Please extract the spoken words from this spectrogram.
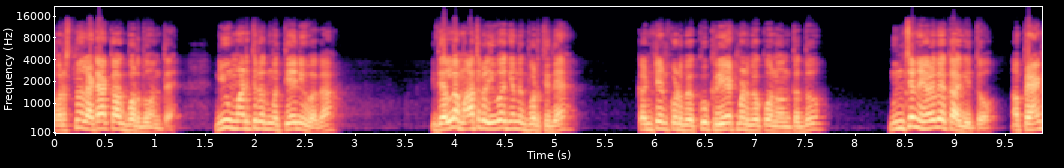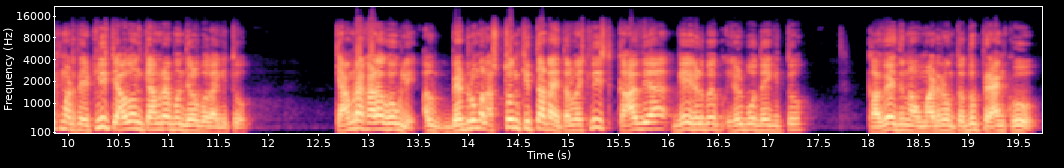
ಪರ್ಸನಲ್ ಅಟ್ಯಾಕ್ ಆಗಬಾರ್ದು ಅಂತೆ. ನೀವು ಮಾಡ್ತಿರೋದು ಮತ್ತೇನು ಇವಾಗ? ಇದೆಲ್ಲ ಮಾತುಗಳು ಇವಾಗ ಏನಕ್ಕೆ ಬರ್ತಿದೆ? ಕಂಟೆಂಟ್ ಕೊಡಬೇಕು ಕ್ರಿಯೇಟ್ ಮಾಡಬೇಕು ಅನ್ನೋವಂಥದ್ದು. ಮುಂಚೆನೇ ಹೇಳಬೇಕಾಗಿತ್ತು. ನಾವು ಪ್ರ್ಯಾಂಕ್ ಮಾಡ್ತೇವೆ ಅಟ್ಲೀಸ್ಟ್ ಯಾವುದೋ ಒಂದು ಕ್ಯಾಮ್ರಾ ಬಂದು ಹೇಳ್ಬೋದಾಗಿತ್ತು. ಕ್ಯಾಮ್ರಾ ಹಾಳಾಗಿ ಹೋಗ್ಲಿ. ಅಲ್ಲಿ ಬೆಡ್ರೂಮಲ್ಲಿ ಅಷ್ಟೊಂದು ಕಿತ್ತಾಟ ಆಯ್ತಲ್ವ? ಅಟ್ಲೀಸ್ಟ್ ಕಾವ್ಯಗೆ ಹೇಳ್ಬೇಕು, ಹೇಳ್ಬೋದಾಗಿತ್ತು. ಕಾವ್ಯ ಇದು ನಾವು ಮಾಡಿರೋವಂಥದ್ದು ಪ್ರ್ಯಾಂಕು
